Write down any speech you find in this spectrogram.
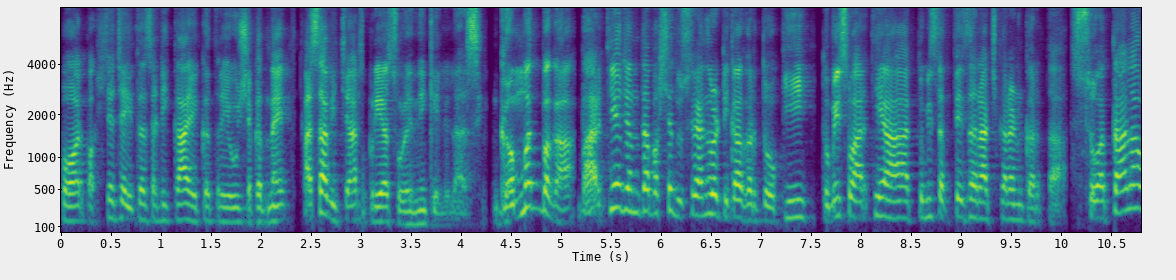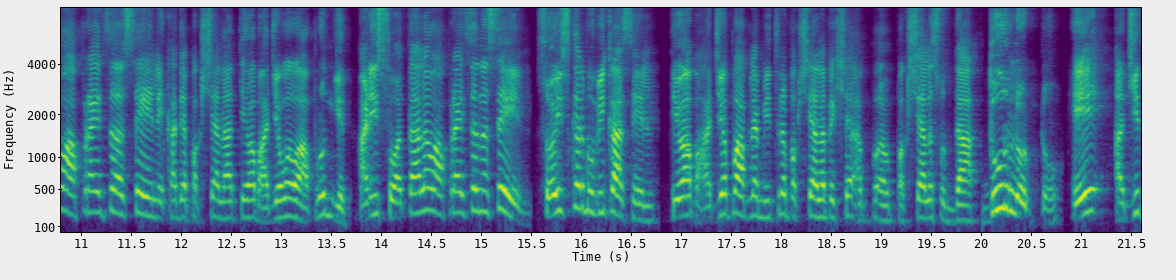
पवार पक्षाच्या हितासाठी का एकत्र येऊ शकत नाही? असा विचार प्रिया सुळेंनी केलेला असेल. गंमत बघा भारतीय जनता पक्ष दुसऱ्यांवर टीका करतो की तुम्ही स्वार्थी आहात तुम्ही सत्तेचं राजकारण करता. स्वतःला वापरायचं असेल एखाद्या पक्षाला तेव्हा भाजप वापरून घेत. आणि स्वतःला वापरायचं नसेल सोयीस्कर भूमिका असेल तेव्हा भाजप आपल्या मित्र पक्षाला पेक्षा पक्षाला सुद्धा दूर लोटतो. हे अजित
